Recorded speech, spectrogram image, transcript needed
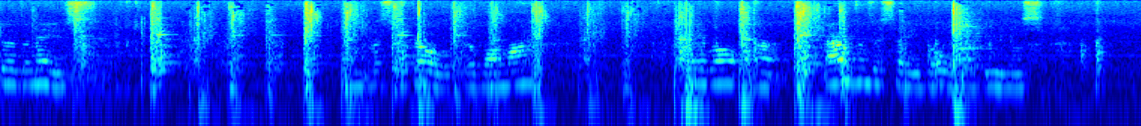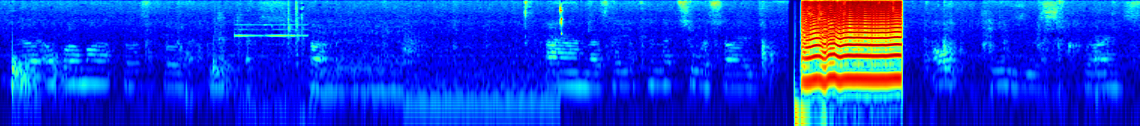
go, let's go through the maze. And let's go, Obama. Able, uh, I was going to say Ebola, Jesus. Yeah, Obama, that's for please. Uh, and that's how you commit suicide. Oh, Jesus Christ.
